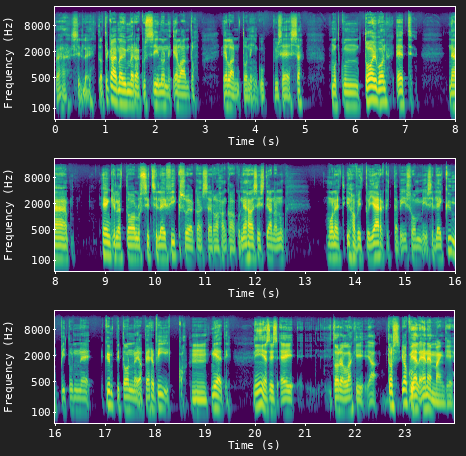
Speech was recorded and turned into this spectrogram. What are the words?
vähän silleen. Totta kai mä ymmärrän, kun siinä on elanto, elanto niin kuin kyseessä. Mutta kun toivon, että nämä henkilöt on ollut sit silleen fiksuja kanssa rahankaan, kun nehän on siis tienannut monet ihan vittu järkyttäviä sommia, silleen kymppitunne, kymppitonneja per viikko. Mm. Mieti. Niin ja siis ei todellakin ja Tos joku, vielä enemmänkin.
